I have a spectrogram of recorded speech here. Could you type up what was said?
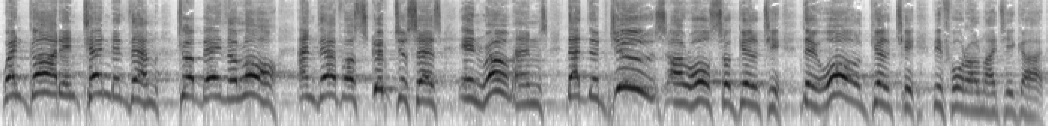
when God intended them to obey the law. And therefore, scripture says in Romans that the Jews are also guilty. They're all guilty before Almighty God.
